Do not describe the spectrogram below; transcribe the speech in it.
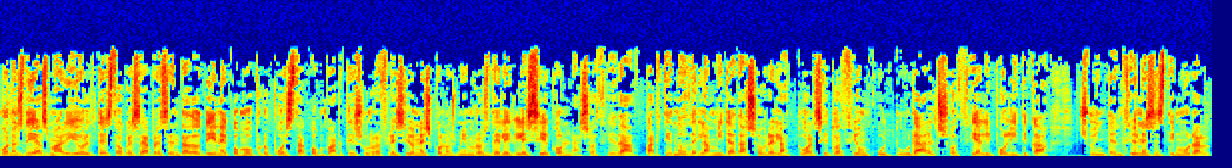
Buenos días, Mario. El texto que se presentado tiene como propuesta compartir sus reflexiones con los miembros de la Iglesia y con la sociedad. Partiendo de la mirada sobre la actual situación cultural, social y política, su intención es estimular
